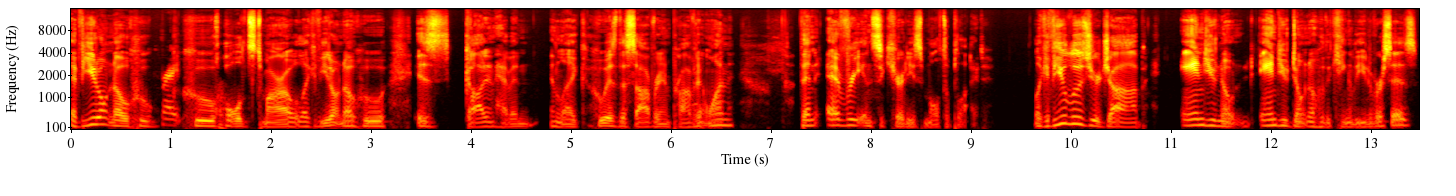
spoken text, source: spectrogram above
If you don't know who right. who holds tomorrow, like if you don't know who is God in heaven and like who is the sovereign and provident one, then every insecurity is multiplied like if you lose your job and you know and you don't know who the king of the universe is,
